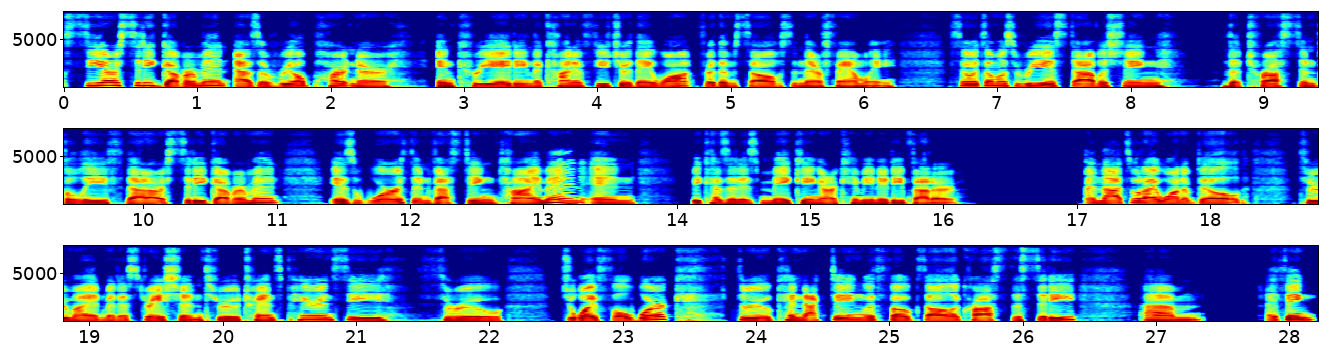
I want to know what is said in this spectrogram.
see our city government as a real partner in creating the kind of future they want for themselves and their family. So it's almost reestablishing the trust and belief that our city government is worth investing time in and because it is making our community better. And that's what I want to build through my administration, through transparency, through joyful work, through connecting with folks all across the city. Um, I think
